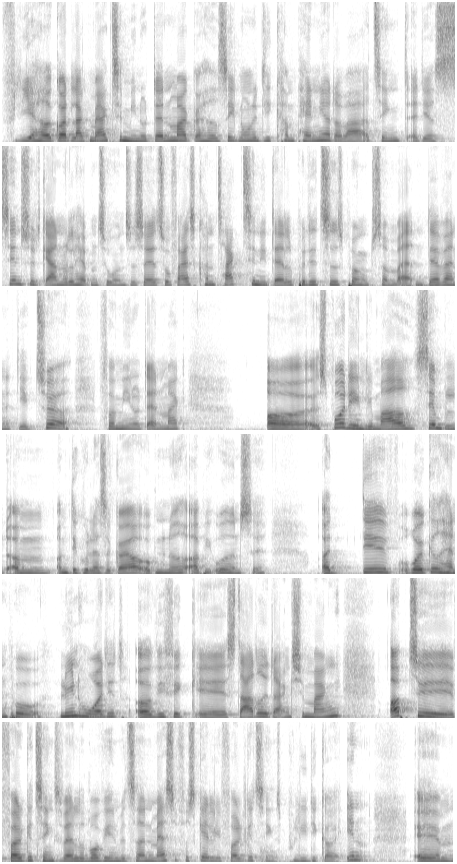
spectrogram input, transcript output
fordi jeg havde godt lagt mærke til Mino Danmark, og havde set nogle af de kampagner, der var, og tænkt, at jeg sindssygt gerne ville have dem til Odense. Så jeg tog faktisk kontakt til Nidal på det tidspunkt, som var den daværende direktør for Mino Danmark, og spurgte egentlig meget simpelt, om, om det kunne lade sig gøre at åbne noget op i Odense. Og det rykkede han på lynhurtigt, og vi fik øh, startet et arrangement op til folketingsvalget, hvor vi inviterede en masse forskellige folketingspolitikere ind, øh,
